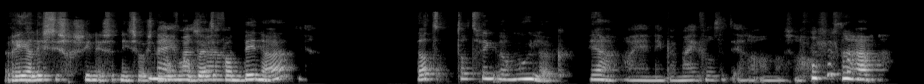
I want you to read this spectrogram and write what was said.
Realistisch gezien is het niet zo stil, Nee, maar het beter wel- van binnen. Dat, dat vind ik nog moeilijk. Ja. Oh ja, nee, bij mij voelt het heel andersom. Ja.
